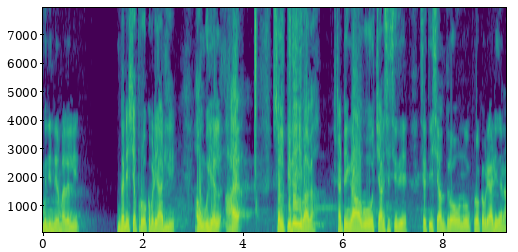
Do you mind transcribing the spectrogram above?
ಮುಂದಿನ ದಿನಮಾನದಲ್ಲಿ ಗಣೇಶ ಪ್ರೋ ಕಬಡ್ಡಿ ಆಡ್ಲಿ ಅವಂಗೂ ಹೆಲ್ ಸ್ವಲ್ಪ ಇದೆ ಇವಾಗ. ಸ್ಟಾರ್ಟಿಂಗ್ ಆಗೋ ಚಾನ್ಸಸ್ ಇದೆ. ಸತೀಶ್ ಅಂತರೂ ಅವನು ಪ್ರೋ ಕಬಡ್ಡಿ ಆಡಿದಾನ.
